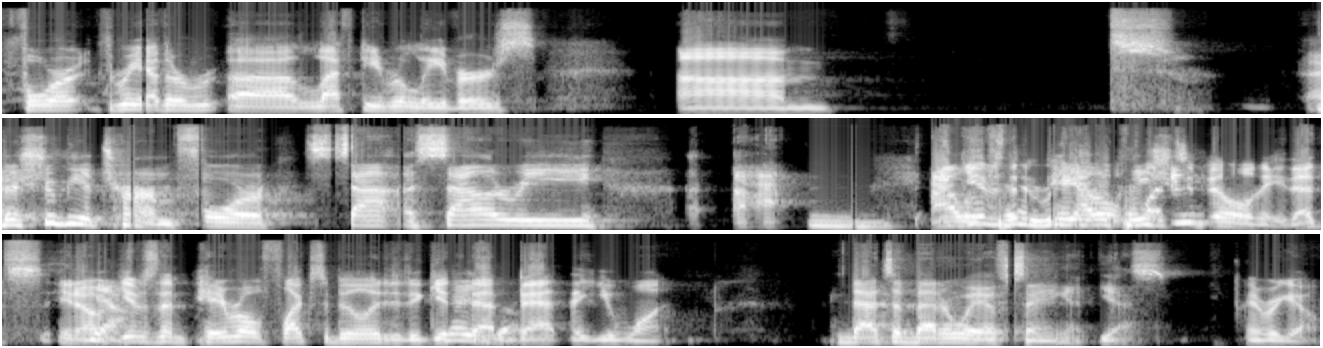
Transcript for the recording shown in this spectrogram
four, three other uh, lefty relievers. Um, there I, should be a term for sa- a salary. Uh, it gives them payroll flexibility. That's you know, yeah. it gives them payroll flexibility to get that bat that you want. That's a better way of saying it. Yes. There we go.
